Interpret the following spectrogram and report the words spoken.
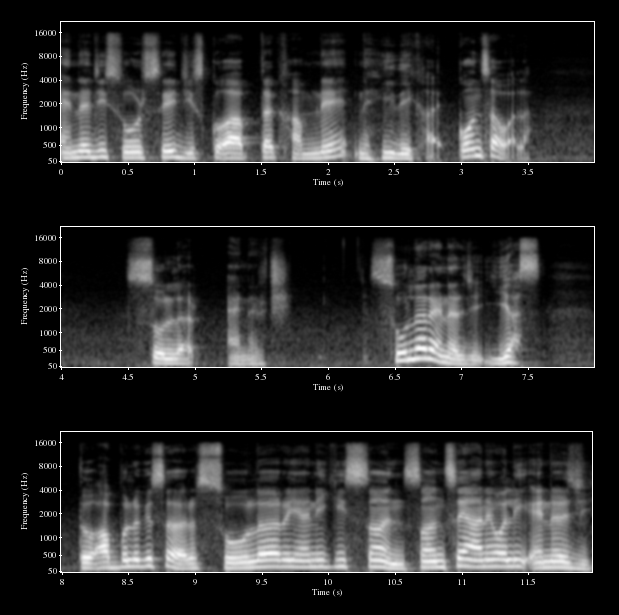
एनर्जी सोर्स है जिसको अब तक हमने नहीं देखा है। कौन सा वाला? Solar energy solar energy yes तो आप बोलोगे, सर सोलर यानी कि सन सन से आने वाली एनर्जी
